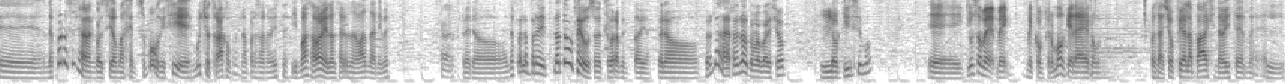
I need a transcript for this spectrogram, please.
Eh, después no sé si habrán conseguido más gente. Supongo que sí, es mucho trabajo para una persona, ¿viste? Y más ahora que están saliendo una banda de anime. claro. Pero después lo perdí. Lo tengo en feo seguramente todavía. Pero, pero nada, es re loco me pareció. loquísimo. Eh, incluso me, me- me confirmó que era él un. O sea, yo fui a la página, viste, él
